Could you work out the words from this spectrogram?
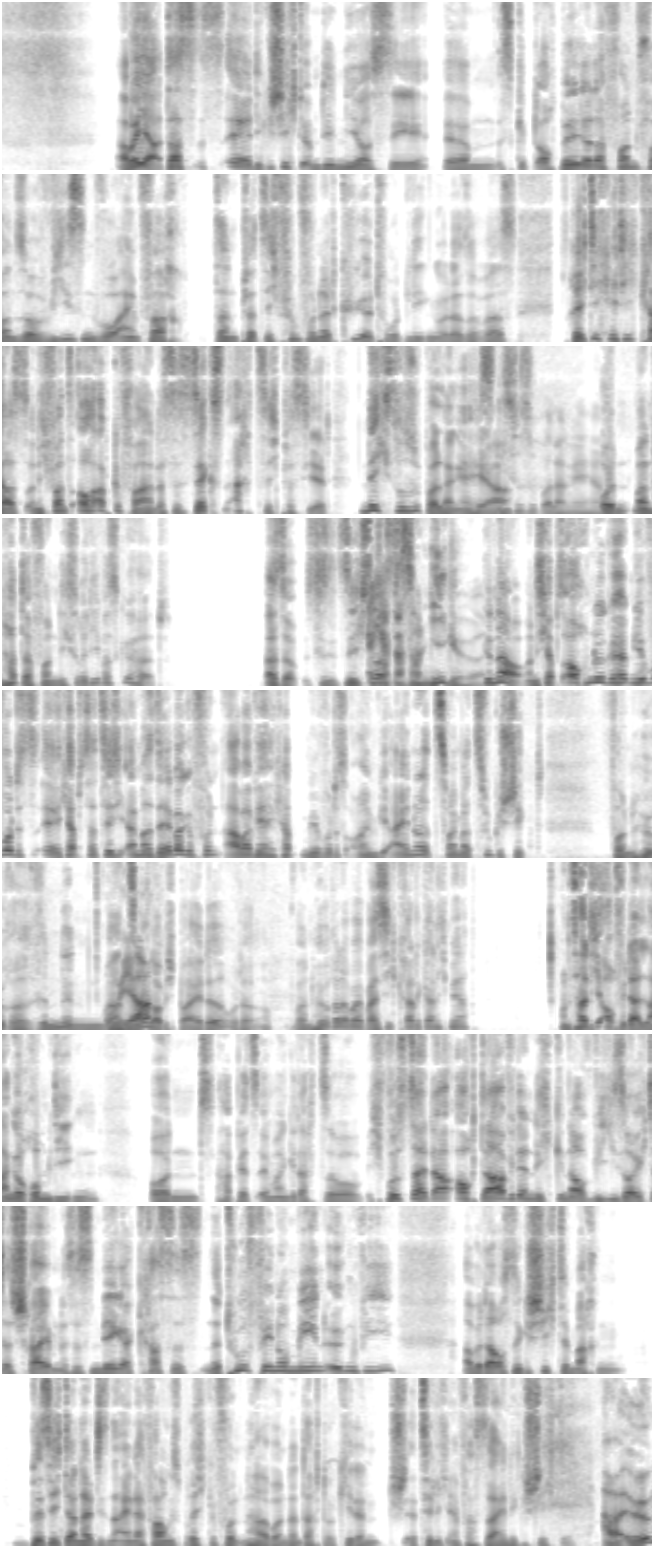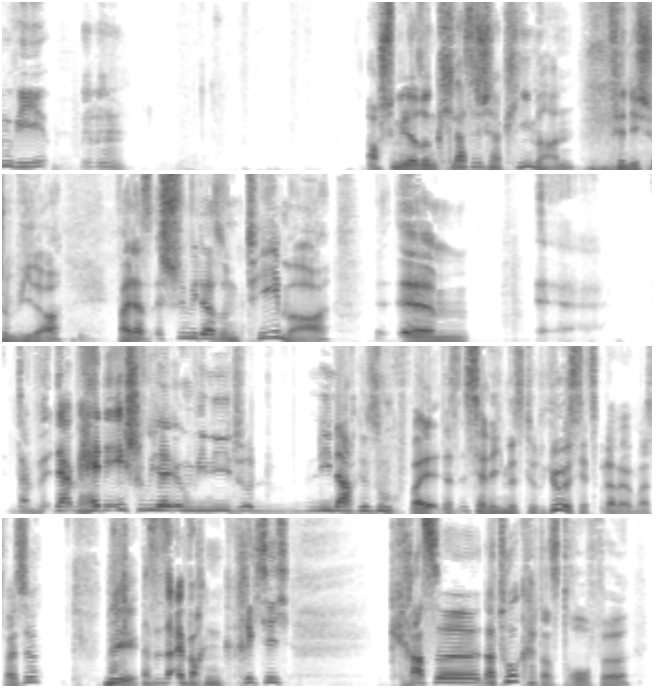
Aber ja, das ist äh, die Geschichte um den Nios-See. Ähm, es gibt auch Bilder davon von so Wiesen, wo einfach dann plötzlich 500 Kühe tot liegen oder sowas. Richtig, richtig krass. Und ich fand es auch abgefahren, das ist 86 passiert. Nicht so super lange her. nicht so super lange her. Und man hat davon nicht so richtig was gehört. Also, es ist jetzt nicht so. ich habe das noch nie gehört. Genau, und ich habe es auch nur gehört, mir wurde es, äh, ich habe es tatsächlich einmal selber gefunden, aber wir, ich hab, mir wurde es auch irgendwie ein oder zweimal zugeschickt von Hörerinnen, waren Oh ja? glaube ich, beide. Oder waren Hörer dabei, weiß ich gerade gar nicht mehr. Und das hatte ich auch wieder lange rumliegen und habe jetzt irgendwann gedacht, so, ich wusste halt auch da wieder nicht genau, wie soll ich das schreiben. Das ist ein mega krasses Naturphänomen irgendwie, aber daraus eine Geschichte machen, bis ich dann halt diesen einen Erfahrungsbericht gefunden habe und dann dachte, okay, dann erzähle ich einfach seine Geschichte. Aber irgendwie auch schon wieder so ein klassischer Kliman, finde ich schon wieder. Weil das ist schon wieder so ein Thema, ähm, äh, da, da hätte ich schon wieder irgendwie nie, nie nachgesucht, weil das ist ja nicht mysteriös jetzt oder irgendwas, weißt du? Nee, Das ist einfach eine richtig krasse Naturkatastrophe,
